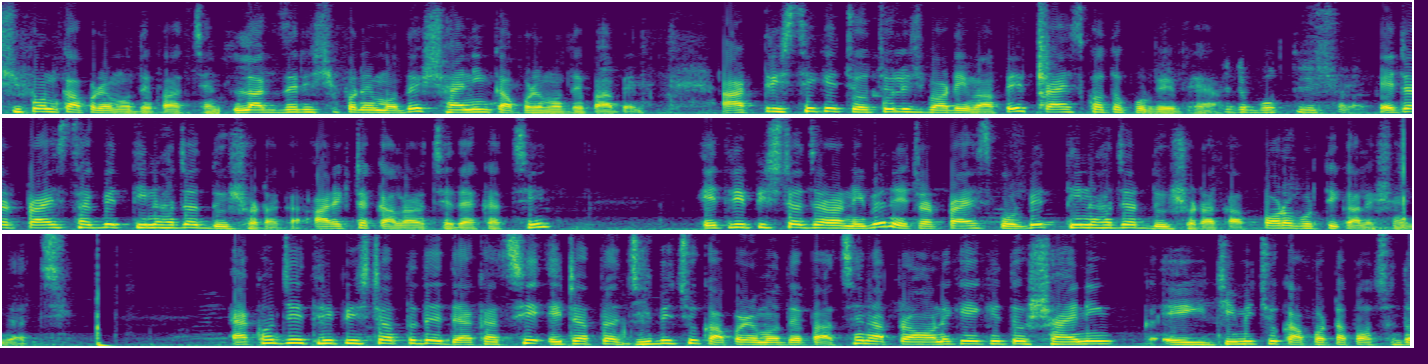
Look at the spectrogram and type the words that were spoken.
শিফন কাপড়ের মধ্যে পাচ্ছেন লাক্সারি শিফনের মধ্যে শাইনিং কাপড়ের মধ্যে পাবেন। আটত্রিশ থেকে চৌচল্লিশ বডি মাপে প্রাইস কত পড়বে ভাইয়া? এটার প্রাইস থাকবে তিন হাজার দুইশো টাকা। আরেকটা কালার আছে দেখাচ্ছি। এই থ্রি পিসটা যারা নেবেন এটার প্রাইস পড়বে তিন হাজার দুইশো টাকা। পরবর্তী কালেকশন যাচ্ছি। এখন যে থ্রি পিসটা আপনাদের দেখাচ্ছি, এটা আপনার জিমিচু কাপড়ের মধ্যে পাচ্ছেন। আপনারা অনেকেই কিন্তু শাইনিং এই জিমিচু কাপড়টা পছন্দ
